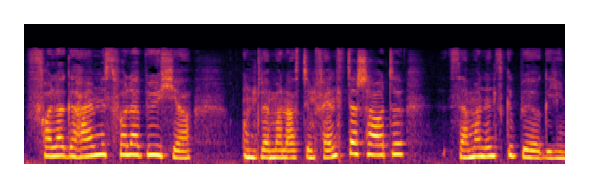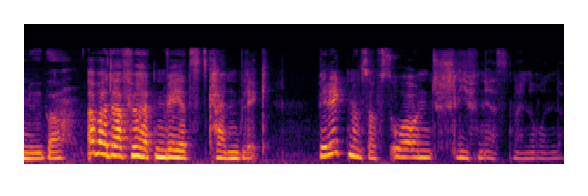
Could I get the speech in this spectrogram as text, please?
voller geheimnisvoller Bücher, und wenn man aus dem Fenster schaute, sah man ins Gebirge hinüber. Aber dafür hatten wir jetzt keinen Blick. Wir legten uns aufs Ohr und schliefen erst mal eine Runde.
